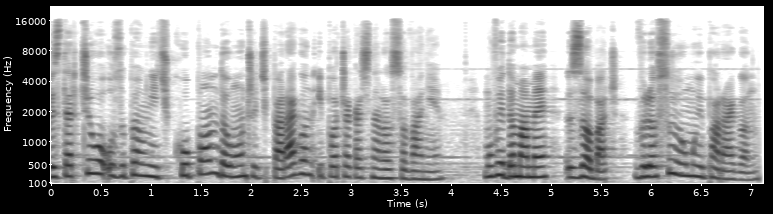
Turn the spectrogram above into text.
Wystarczyło uzupełnić kupon, dołączyć paragon i poczekać na losowanie. Mówię do mamy: Zobacz, wylosują mój paragon.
